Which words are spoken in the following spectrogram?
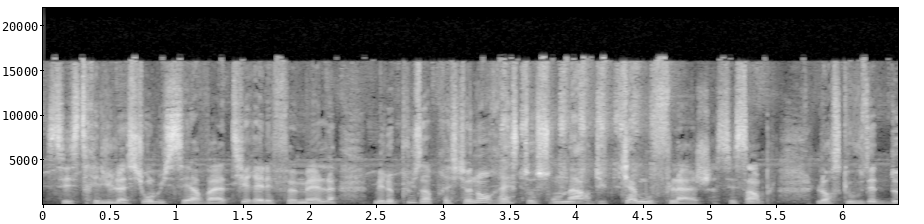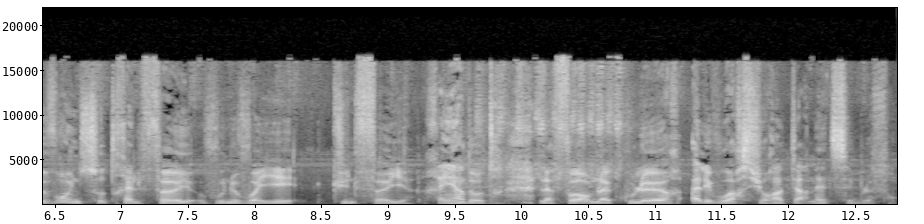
Ses stridulations lui servent à attirer les femelles, mais le plus impressionnant reste son art du camouflage. C'est simple, lorsque vous êtes devant une sauterelle feuille, vous ne voyez qu'une feuille, rien d'autre. La forme, la couleur, allez voir sur internet, c'est bluffant.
